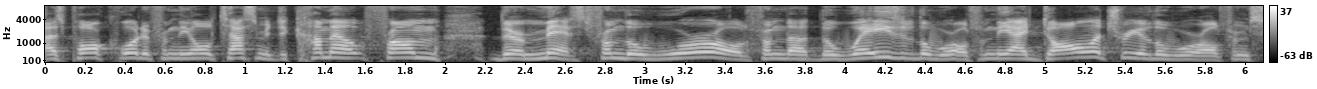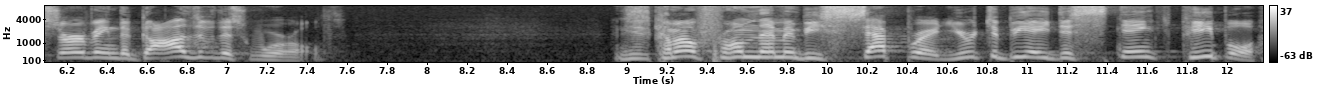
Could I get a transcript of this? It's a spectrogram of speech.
as Paul quoted from the Old Testament, to come out from their midst, from the world, from the, the ways of the world, from the idolatry of the world, from serving the gods of this world. And says, come out from them and be separate. You're to be a distinct people.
